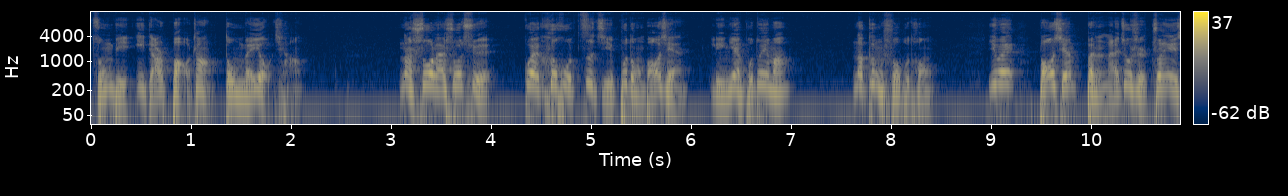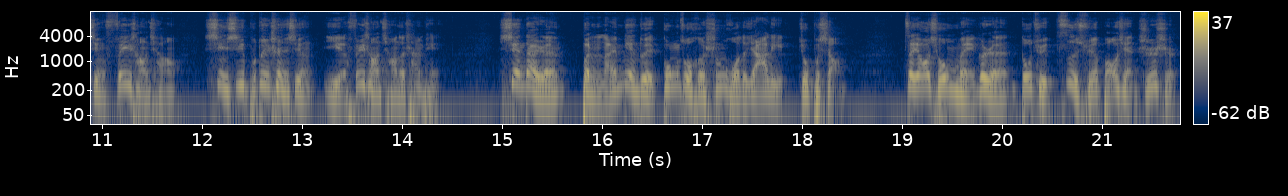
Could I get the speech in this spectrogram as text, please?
总比一点保障都没有强。那说来说去，怪客户自己不懂保险，理念不对吗？那更说不通，因为保险本来就是专业性非常强、信息不对称性也非常强的产品。现代人本来面对工作和生活的压力就不小，再要求每个人都去自学保险知识，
